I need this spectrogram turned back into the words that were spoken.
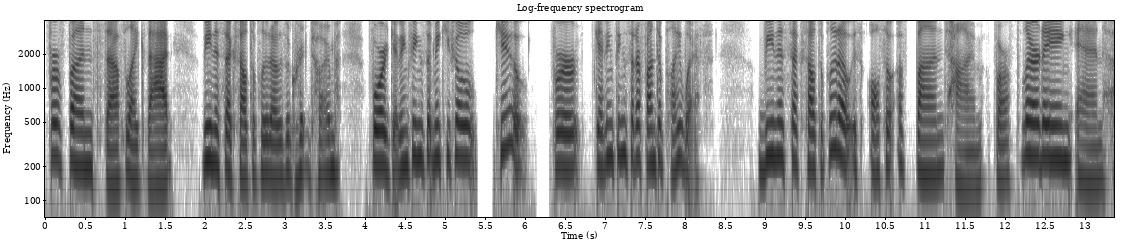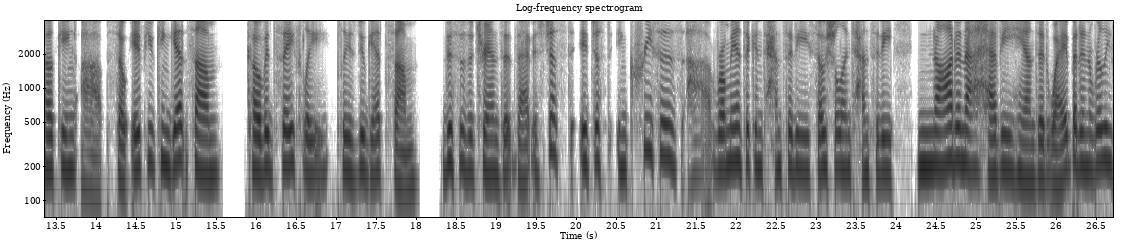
for fun stuff like that, Venus sextile to Pluto is a great time for getting things that make you feel cute, for getting things that are fun to play with. Venus sextile to Pluto is also a fun time for flirting and hooking up. So if you can get some COVID safely, please do get some. This is a transit that is just, it just increases uh, romantic intensity, social intensity, not in a heavy handed way, but in a really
